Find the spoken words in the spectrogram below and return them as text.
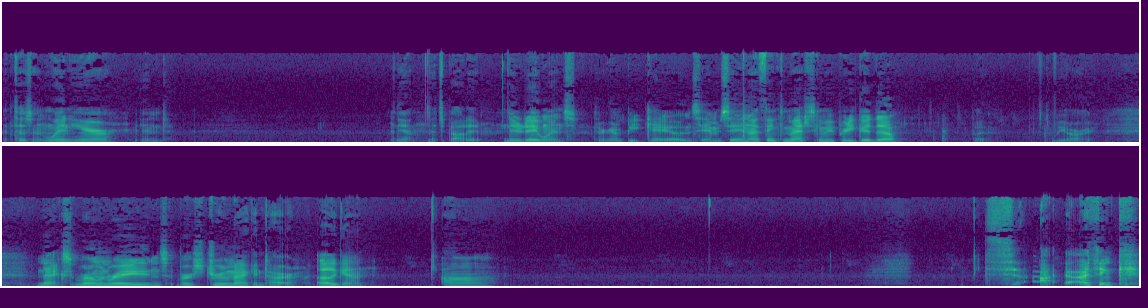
it doesn't win here, and yeah, that's about it. New Day wins. They're gonna beat KO and Sami Zayn. I think the match is gonna be pretty good though, it'll be all right. Next, Roman Reigns versus Drew McIntyre again. Uh, I, I think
